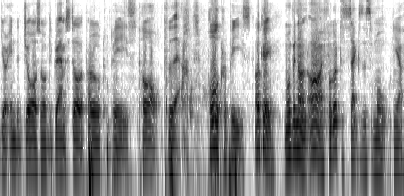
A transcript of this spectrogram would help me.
you're in the jaws of the Grammostola Pulchripes. Paul. Pulchripes. Okay, moving on. Oh, I forgot to sex this mold. Yeah,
